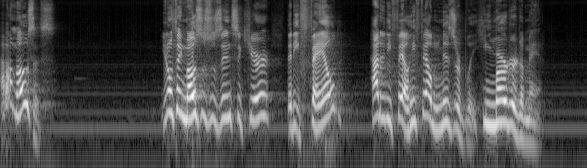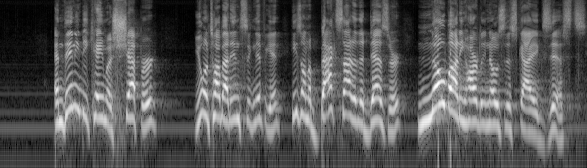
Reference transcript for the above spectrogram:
how about Moses? You don't think Moses was insecure that he failed? How did he fail? He failed miserably. He murdered a man. And then he became a shepherd. You want to talk about insignificant? He's on the backside of the desert. Nobody hardly knows this guy exists.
